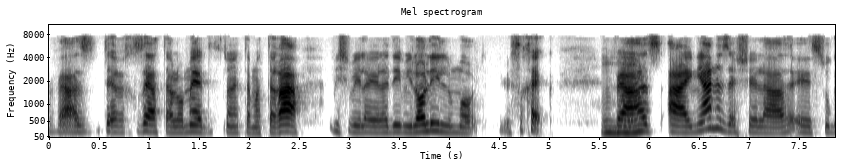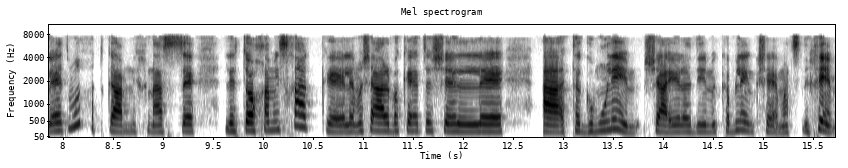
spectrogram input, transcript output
ואז דרך זה אתה לומד, זאת אומרת המטרה בשביל הילדים היא לא ללמוד, היא לשחק. Mm-hmm. ואז העניין הזה של הסוגי דמויות גם נכנס לתוך המשחק, למשל בקטע של התגמולים שהילדים מקבלים כשהם מצליחים.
